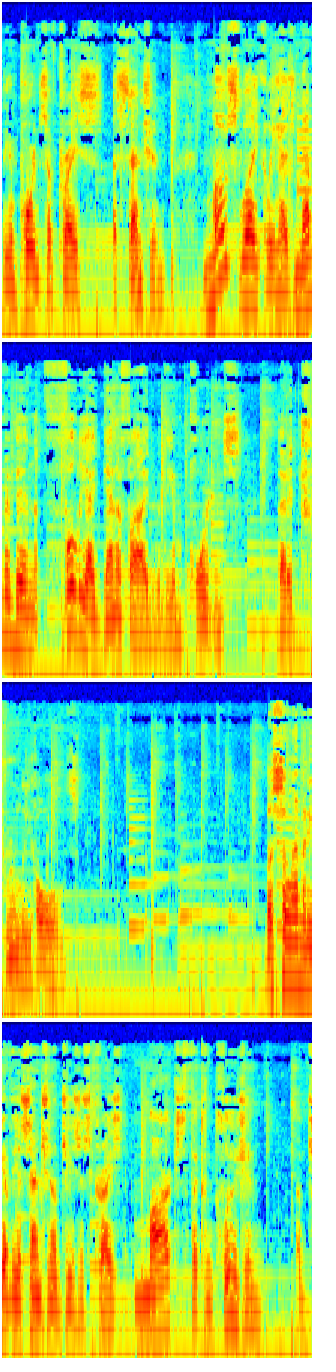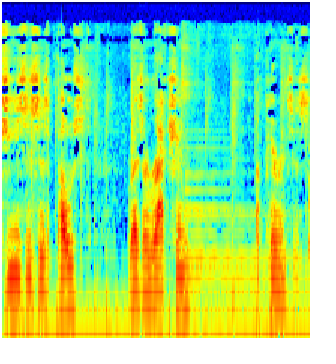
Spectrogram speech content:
the importance of Christ's ascension most likely has never been fully identified with the importance that it truly holds. The solemnity of the ascension of Jesus Christ marks the conclusion of Jesus' post resurrection appearances.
